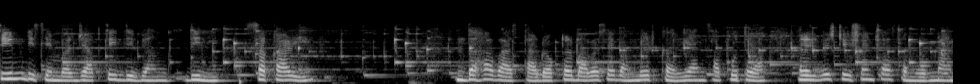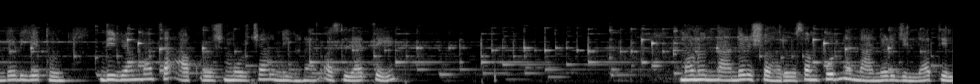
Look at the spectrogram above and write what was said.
तीन डिसेंबर जागतिक दिव्यांग दिनी सकाळी दहा वाजता डॉक्टर बाबासाहेब आंबेडकर यांचा पुतळा रेल्वे स्टेशनच्या समोर नांदेड येथून दिव्यांगांचा आक्रोश मोर्चा निघणार असल्याचे म्हणून नांदेड शहर व संपूर्ण नांदेड जिल्ह्यातील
